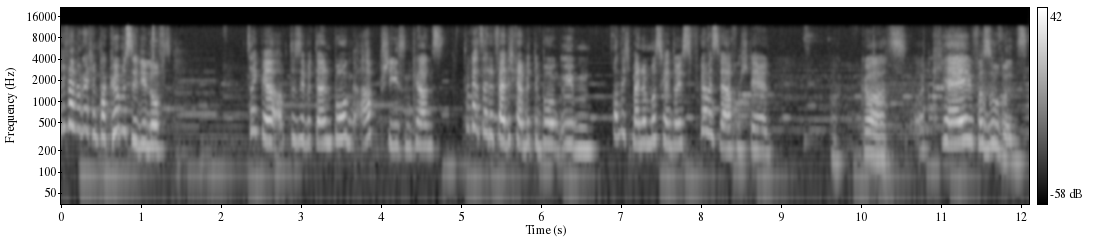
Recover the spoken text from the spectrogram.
Ich werfe gleich ein paar Kürbisse in die Luft. Zeig mir, ob du sie mit deinem Bogen abschießen kannst. Du kannst deine Fertigkeit mit dem Bogen üben. Und nicht meine Muskeln durchs Kürbiswerfen stehlen. Oh Gott. Okay, wir versuchen's.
